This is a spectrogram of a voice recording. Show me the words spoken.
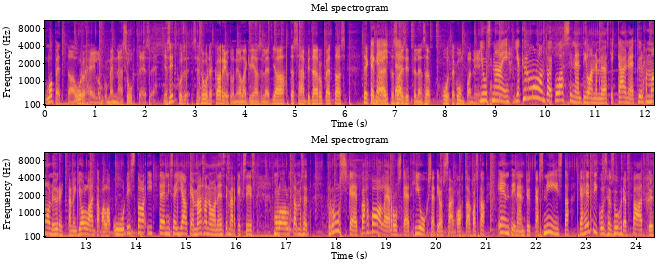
lopettaa urheilun, kun mennään suhteeseen. Ja sitten kun se, se suhde karjutuu, niin ollaankin ihan silleen, että jaa, tässähän pitää rupea taas tekemään, Tekee että itse. sais itsellensä uutta kumppania. Just näin. Ja kyllä mulla on toi klassinen tilanne myöskin käynyt, että kyllähän mä oon yrittänyt jollain tavalla uudistaa itteeni sen jälkeen. Mähän on esimerkiksi siis, mulla on ollut tämmöiset ruskeat, vähän vaaleanruskeat hiukset jossain kohtaa, koska entinen tykkäs niistä. Ja heti kun se suhde päättyi,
